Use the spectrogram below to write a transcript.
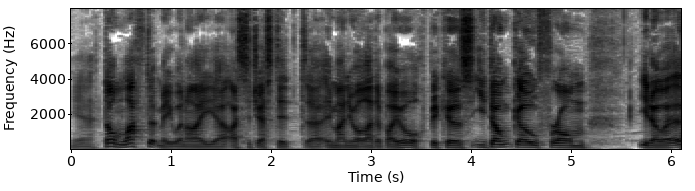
Yeah, Dom laughed at me when I uh, I suggested uh, Emmanuel Adebayor because you don't go from you know a,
